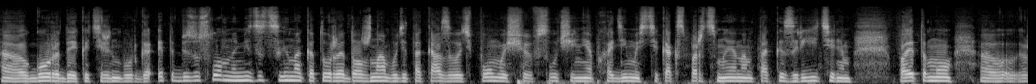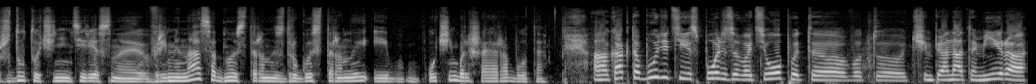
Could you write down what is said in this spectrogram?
города Екатеринбурга, это, безусловно, медицина, которая должна будет оказывать помощь в случае необходимости как спортсменам, так и зрителям. Поэтому э, ждут очень интересные времена, с одной стороны, с другой стороны, и очень большая работа. А как-то будете использовать опыт э, вот, э, чемпионата мира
